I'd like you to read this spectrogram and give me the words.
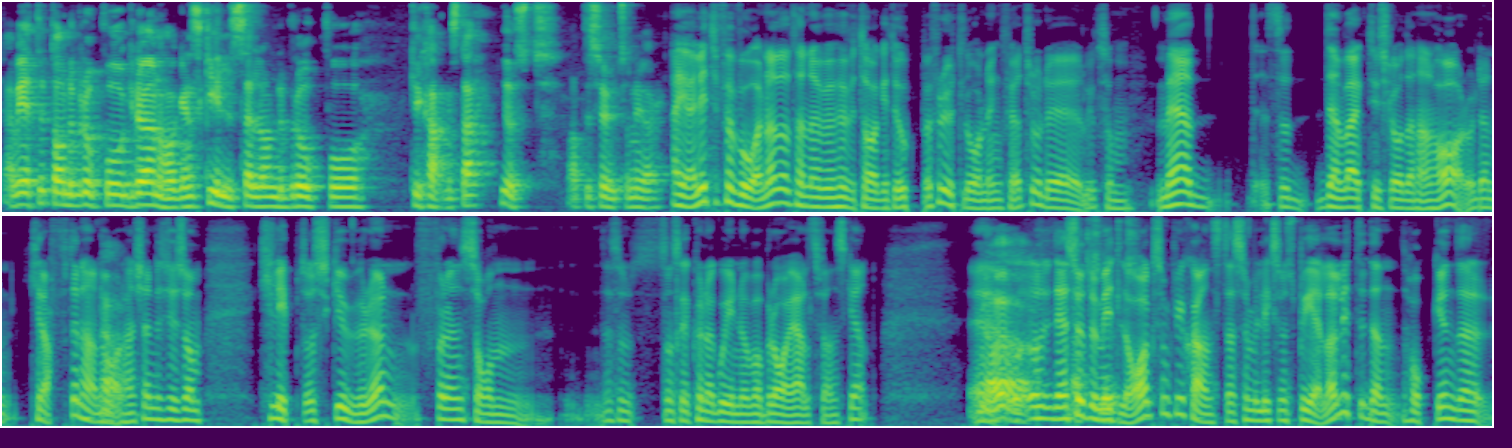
jag vet inte om det beror på Grönhagens skills eller om det beror på Kristianstad just. Att det ser ut som det gör. Jag är lite förvånad att han överhuvudtaget är uppe för utlåning för jag trodde liksom med alltså, den verktygslådan han har och den kraften han ja. har Han kändes ju som klippt och skuren för en sån som, som ska kunna gå in och vara bra i Allsvenskan eh, ja, ja, och dessutom absolut. i ett lag som Kristianstad som liksom spelar lite den hockeyn där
